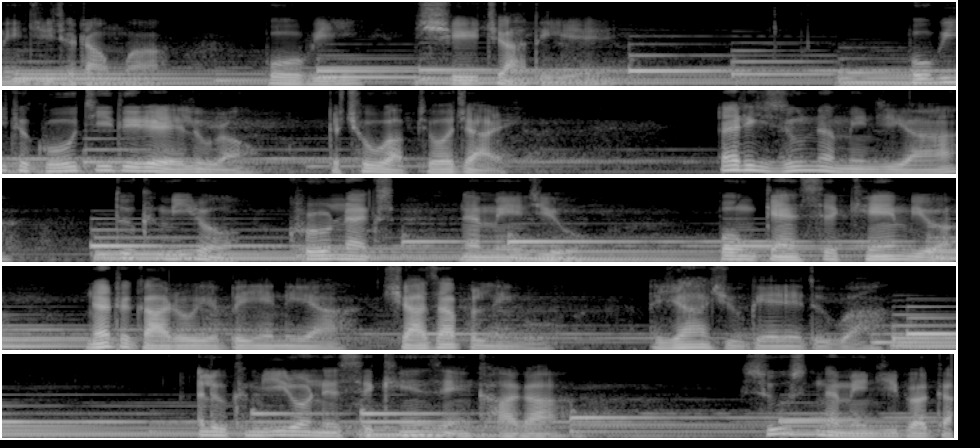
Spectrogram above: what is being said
မင်းကြီးတစ်တောင်မှာပိုပြီးရှေးကြသေးတယ်။ပိုပြီးတကူကြီးသေးတယ်လို့တော့တချို့ကပြောကြတယ် အဲ့ဒီဇုနမင်းကြီးဟာသူ့ခမည်းတော် Chronax နမင်းကြီးကိုပုံကန်စစ်ခင်းပြီးတော့နတ်တကာတို့ရဲ့ဘယင်းနေရာရာဇပလင်ကိုအရယူခဲ့တဲ့သူပါအဲ့လိုခမည်းတော်နဲ့စစ်ခင်းစဉ်အခါက Zeus နမင်းကြီးဘက်က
